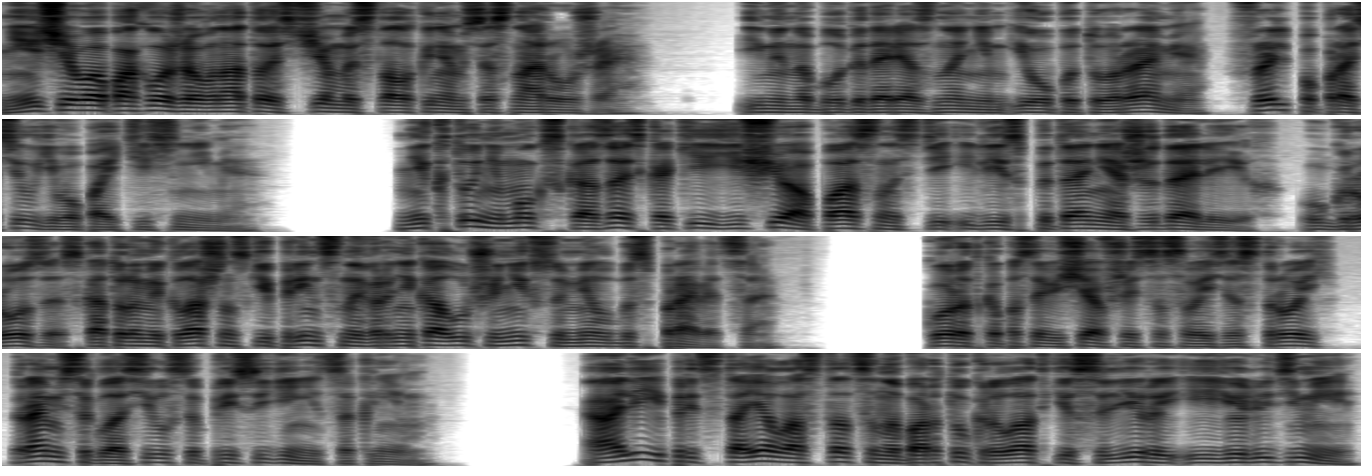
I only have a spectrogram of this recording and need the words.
«Ничего похожего на то, с чем мы столкнемся снаружи». Именно благодаря знаниям и опыту Рами Фрель попросил его пойти с ними. Никто не мог сказать, какие еще опасности или испытания ожидали их, угрозы, с которыми Клашинский принц наверняка лучше них сумел бы справиться. Коротко посовещавшись со своей сестрой, Рами согласился присоединиться к ним. Алии предстояло остаться на борту крылатки с Лирой и ее людьми,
